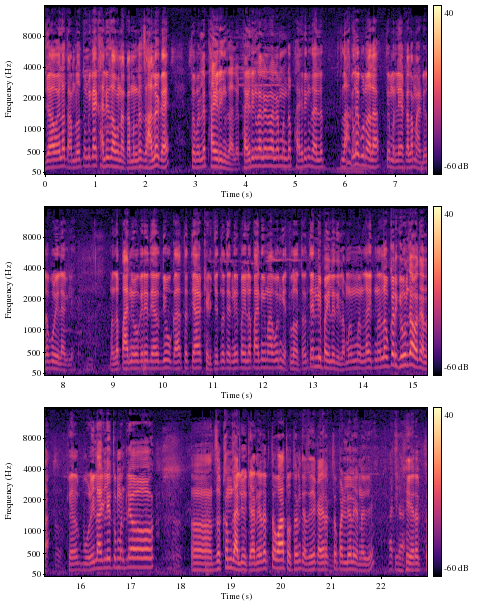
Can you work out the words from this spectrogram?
जेवायला थांबलो तुम्ही काय खाली जाऊ नका. म्हणलं झालं काय? तर म्हणले फायरिंग झालं. फायरिंग झालं झालं म्हणलं फायरिंग झालं. लागलं कुणाला? ते म्हणले एकाला मांडीला गोळी लागली. म्हणलं पाणी वगैरे देऊ देऊ का? तर त्या खिडकीतनं त्यांनी पहिलं पाणी मागून घेतलं होतं आणि त्यांनी पहिलं दिलं. मग म्हणलं इथनं लवकर घेऊन जावं त्याला. त्याला गोळी लागली तर म्हटलं जखम झाली होती आणि रक्त वाहत होतं त्याचं हे काय रक्त पडलेलं आहे ना हे. हे रक्त.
